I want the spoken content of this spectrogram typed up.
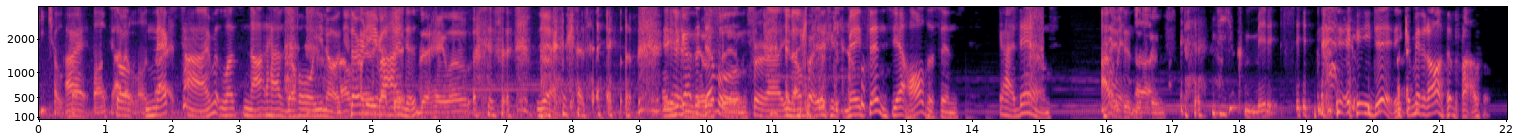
He choked All the right. fuck out of So Low next time, let's not have the whole, you know, Outside, 30 behind the, us. The halo. Yeah. the halo. and you had got the no devil sins. for uh, you know for, made sins. Yeah, all the sins. God damn. I went, did the uh, sins. you committed sin. he did. He committed all the problems.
